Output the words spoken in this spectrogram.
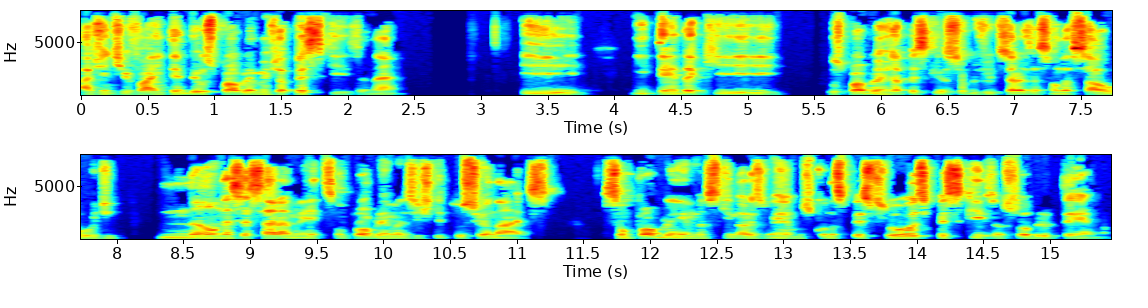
a gente vai entender os problemas da pesquisa, né? E entenda que os problemas da pesquisa sobre judicialização da saúde não necessariamente são problemas institucionais. São problemas que nós vemos quando as pessoas pesquisam sobre o tema.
